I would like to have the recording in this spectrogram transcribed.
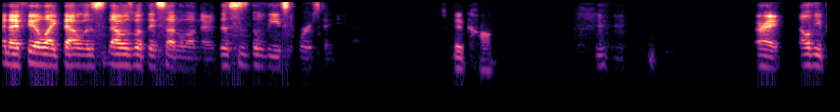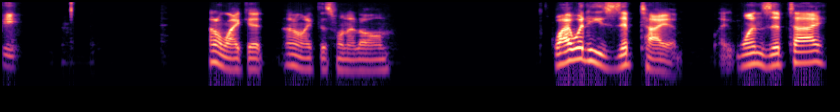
and I feel like that was that was what they settled on there. This is the least worst idea. it's a Good call. Mhm. All right, LVP. I don't like it. I don't like this one at all. Why would he zip tie him? Like one zip tie?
